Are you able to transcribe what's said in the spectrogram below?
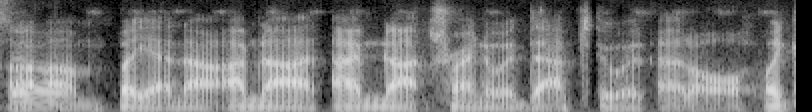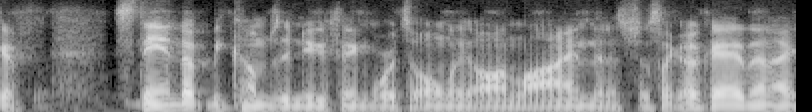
So um but yeah no i'm not i'm not trying to adapt to it at all. Like if stand up becomes a new thing where it's only online then it's just like okay then i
